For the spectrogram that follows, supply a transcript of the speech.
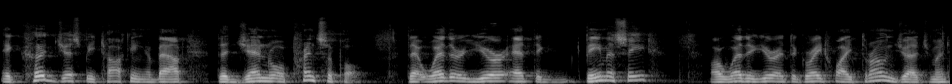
it could just be talking about the general principle that whether you're at the Bema seat or whether you're at the great white throne judgment,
